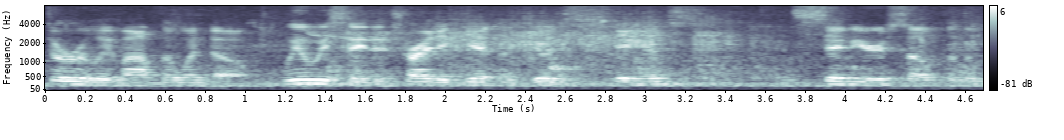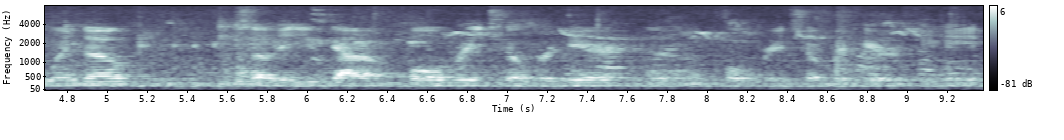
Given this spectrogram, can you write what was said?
thoroughly mop the window. We always say to try to get a good stance and center yourself in the window so that you've got a full reach over here and a full reach over here if you need.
